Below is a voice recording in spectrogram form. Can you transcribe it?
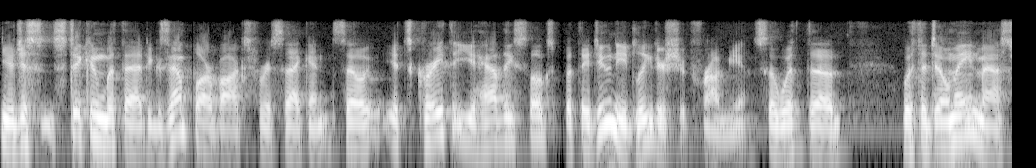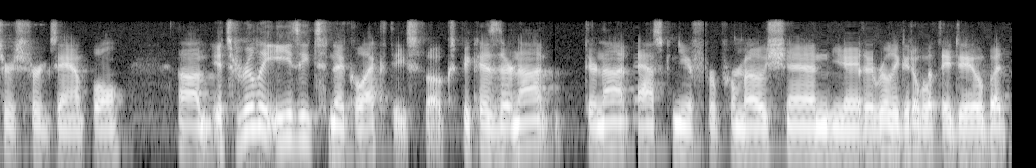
you know just sticking with that exemplar box for a second. So it's great that you have these folks, but they do need leadership from you. So with the with the domain masters, for example. Um, it's really easy to neglect these folks because they're not they're not asking you for promotion. You know they're really good at what they do, but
